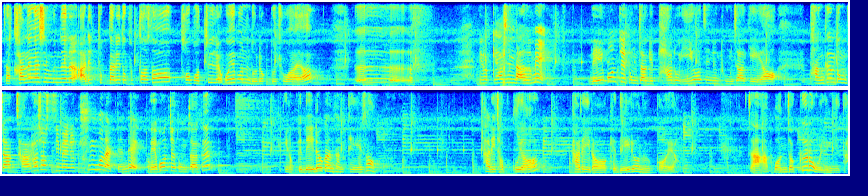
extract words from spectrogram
자, 가능하신 분들은 아래쪽 다리도 붙어서 더 버티려고 해보는 노력도 좋아요. 으... 이렇게 하신 다음에 네 번째 동작이 바로 이어지는 동작이에요. 방금 동작 잘 하셨으면 충분할 텐데 네 번째 동작은 이렇게 내려간 상태에서 다리 접고요. 다리 이렇게 내려놓을 거예요. 자, 먼저 끌어올립니다.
